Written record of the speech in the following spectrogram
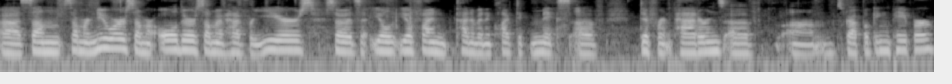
Uh, some some are newer, some are older, some I've had for years. So it's you'll you'll find kind of an eclectic mix of different patterns of um, scrapbooking paper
